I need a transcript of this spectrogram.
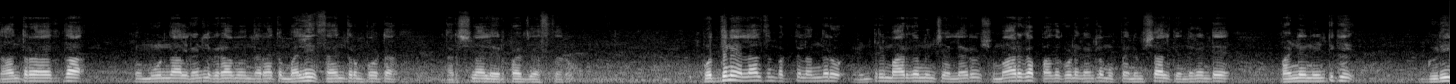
దాని తర్వాత ఒక మూడు నాలుగు గంటల విరామం తర్వాత మళ్ళీ సాయంత్రం పూట దర్శనాలు ఏర్పాటు చేస్తారు. పొద్దున వెళ్ళాల్సిన భక్తులందరూ ఎంట్రీ మార్గం నుంచి వెళ్ళారు. సుమారుగా పదకొండు గంటల ముప్పై నిమిషాలకి ఎందుకంటే పన్నెండింటికి గుడి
